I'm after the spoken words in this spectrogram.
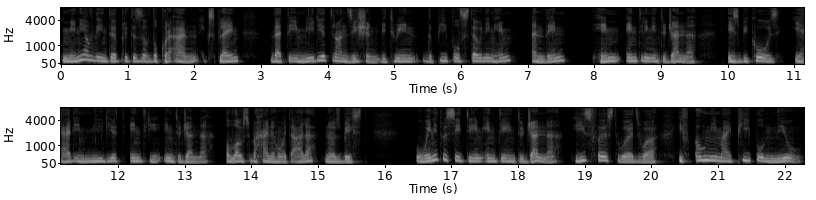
Many of the interpreters of the Quran explain that the immediate transition between the people stoning him and then him entering into Jannah is because he had immediate entry into Jannah. Allah subhanahu wa ta'ala knows best. When it was said to him, enter into Jannah, his first words were, If only my people knew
